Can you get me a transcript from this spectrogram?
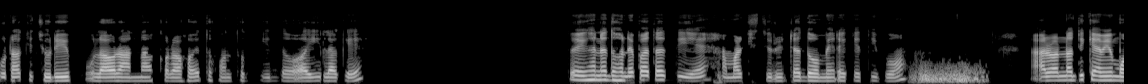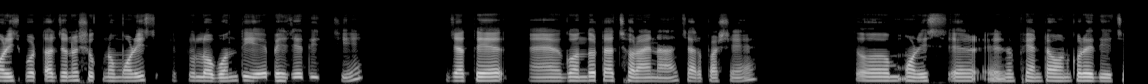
ভুনা খিচুড়ি, পোলাও রান্না করা হয়, তখন তো ঘি দেওয়াই লাগে। তো এখানে ধনে পাতা দিয়ে আমার খিচুড়িটা দমে রেখে দিব। আর অন্যদিকে আমি মরিচ ভর্তার জন্য শুকনো মরিচ, একটু লবণ দিয়ে ভেজে দিচ্ছি। যাতে গন্ধটা ছড়ায় না চারপাশে। তো মরিচের ফ্যানটা অন করে দিয়েছি।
